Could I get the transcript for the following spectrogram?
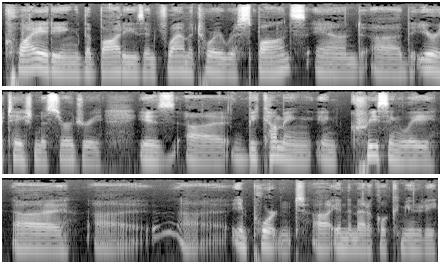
quieting the body's inflammatory response and the irritation to surgery is becoming increasingly important uh, in the medical community,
